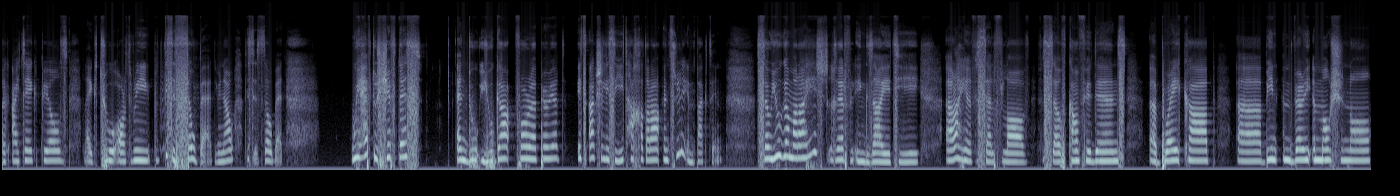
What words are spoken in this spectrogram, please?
like I take pills like two or three but this is so bad you know this is so bad we have to shift this and do yoga for a period it's actually سيتها خطرة and it's really impacting so yoga ما راهيش غير في الانكزايتي راهي في السيلف لوف self confidence, a breakup, uh, being very emotional,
